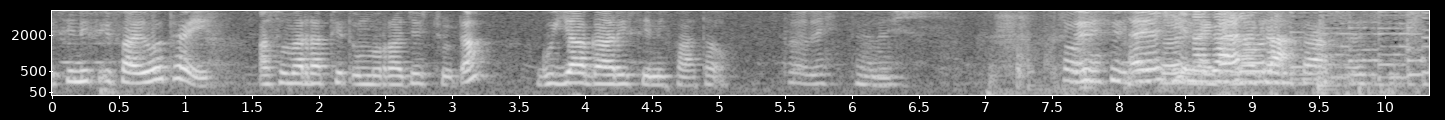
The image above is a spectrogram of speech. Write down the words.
Isiniif ifa yoo ta'e asuma irratti xumurra jechuudha. Guyyaa gaarii isiniif haa ta'u. Tole. Eeshi a 区 a 区那个那个那个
